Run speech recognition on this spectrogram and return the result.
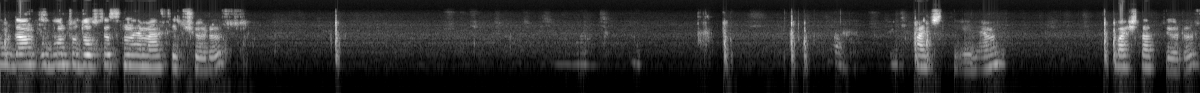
Buradan Ubuntu dosyasını hemen seçiyoruz. Aç diyelim. Başlat diyoruz.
